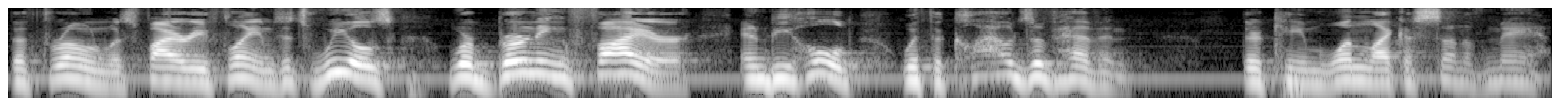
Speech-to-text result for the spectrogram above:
The throne was fiery flames. Its wheels were burning fire. And behold, with the clouds of heaven, there came one like a son of man.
